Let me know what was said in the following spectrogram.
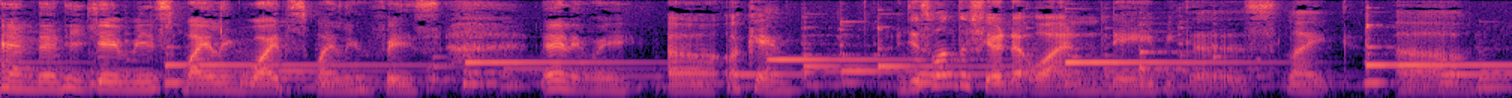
And then he gave me smiling white smiling face. Anyway uh, okay. I just want to share that one day because like um,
